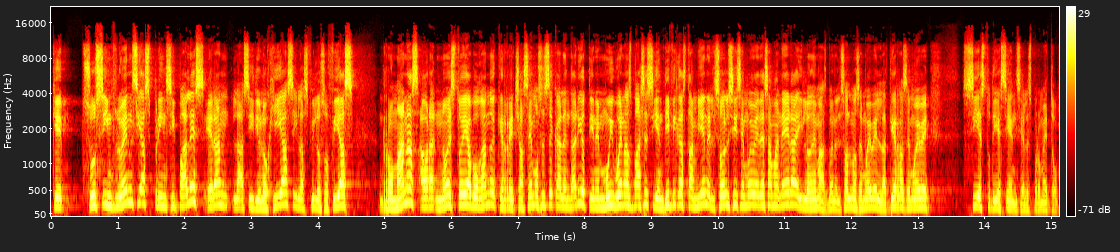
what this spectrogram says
que sus influencias principales eran las ideologías y las filosofías romanas. Ahora, no estoy abogando de que rechacemos ese calendario, tiene muy buenas bases científicas también. El sol sí se mueve de esa manera y lo demás. Bueno, el sol no se mueve, la tierra se mueve. Sí estudié ciencia, les prometo.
